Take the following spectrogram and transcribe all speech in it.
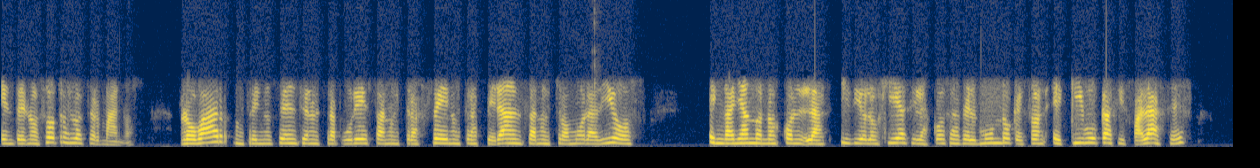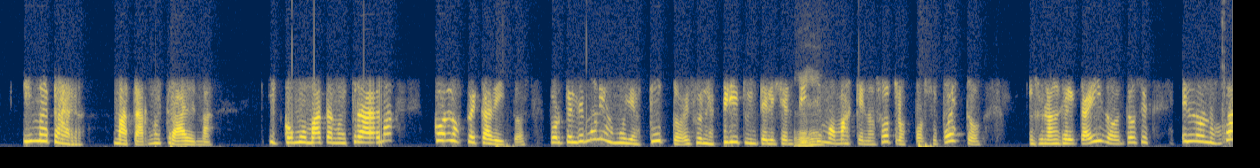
entre nosotros los hermanos. Robar nuestra inocencia, nuestra pureza, nuestra fe, nuestra esperanza, nuestro amor a Dios, engañándonos con las ideologías y las cosas del mundo que son equívocas y falaces. Y matar, matar nuestra alma. ¿Y cómo mata nuestra alma? con los pecaditos, porque el demonio es muy astuto, es un espíritu inteligentísimo más que nosotros, por supuesto, es un ángel caído, entonces él no nos va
